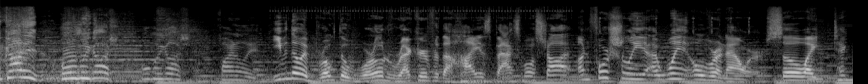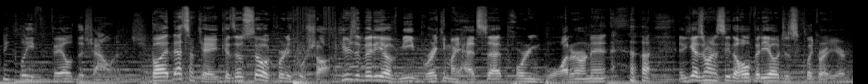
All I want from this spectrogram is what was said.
I got it. Oh my gosh. Oh my gosh. Finally. Even though I broke the world record for the highest basketball shot, unfortunately I went over an hour, so I technically failed the challenge. But that's okay, because it was still a pretty cool shot. Here's a video of me breaking my headset, pouring water on it. if you guys want to see the whole video, just click right here.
